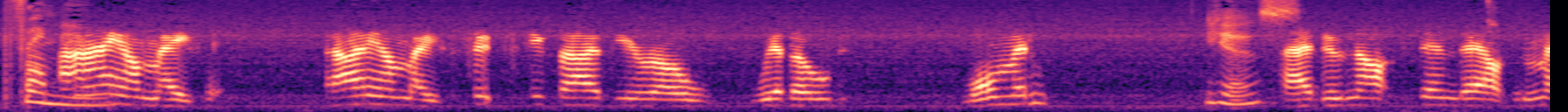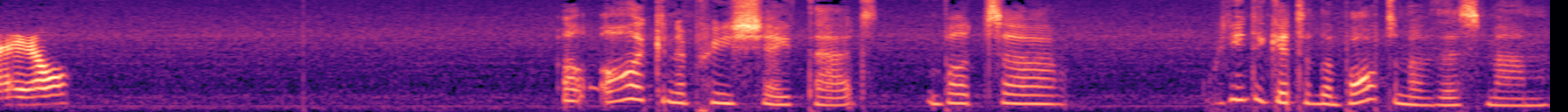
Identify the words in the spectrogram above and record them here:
From you. I am a I am a 65 year old widowed woman. Yes. I do not send out mail. Well, oh, I can appreciate that, but uh, we need to get to the bottom of this, ma'am.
